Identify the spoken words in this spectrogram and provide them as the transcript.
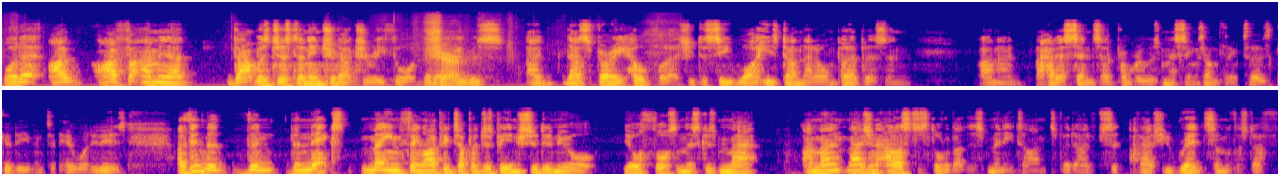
Well, I I, I mean I, that was just an introductory thought, but sure. it, it was I, that's very helpful actually to see why he's done that on purpose and and I, I, had a sense I probably was missing something. So it's good even to hear what it is. I think that the the next main thing I picked up, I'd just be interested in your your thoughts on this because Matt, I imagine Alastair's thought about this many times, but I've I've actually read some of the stuff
